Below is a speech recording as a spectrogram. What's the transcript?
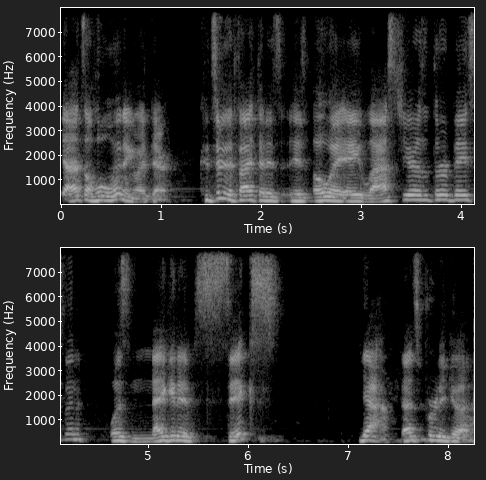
Yeah, that's a whole inning right there. Considering the fact that his his OAA last year as a third baseman was negative six. Yeah, that's pretty good.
